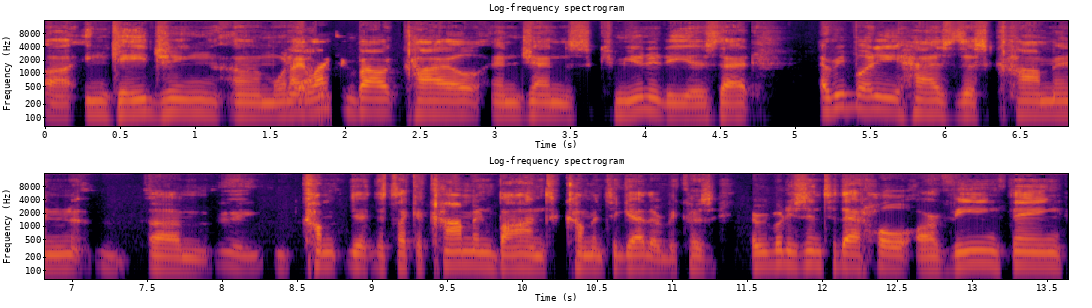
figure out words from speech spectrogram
uh, engaging. Um, what I like about Kyle and Jen's community is that everybody has this common, um, com- it's like a common bond coming together because everybody's into that whole RVing thing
